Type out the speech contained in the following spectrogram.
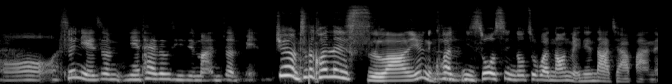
哦，所以你的这你的态度其实蛮正面，就我真的快累死啦，因为你快，嗯、你所有事情都做不完，然后你每天大加班呢。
